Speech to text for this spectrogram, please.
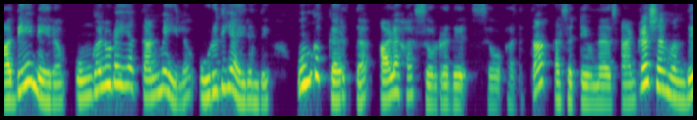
அதே நேரம் உங்களுடைய தன்மையில உறுதியா இருந்து, உங்க கருத்தை அழகா சொல்றது. ஸோ அதுதான் அசர்ட்டிவ்னஸ். அக்ரஷன் வந்து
